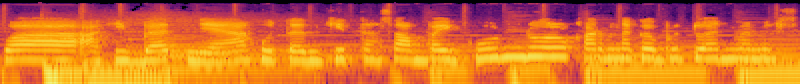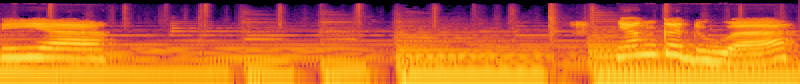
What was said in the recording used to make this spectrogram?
Wah, akibatnya hutan kita sampai gundul karena kebutuhan manusia. Yang kedua,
